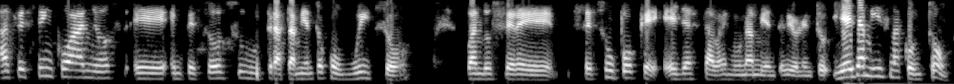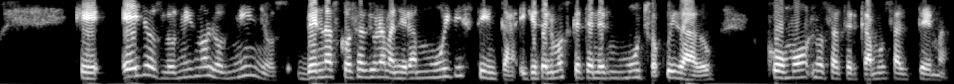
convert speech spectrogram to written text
hace cinco años eh, empezó su tratamiento con WITSO cuando se, se supo que ella estaba en un ambiente violento. Y ella misma contó que ellos, los mismos los niños, ven las cosas de una manera muy distinta y que tenemos que tener mucho cuidado cómo nos acercamos al tema.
